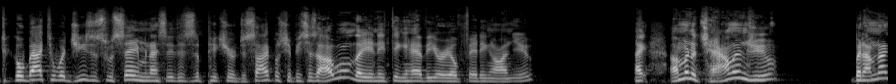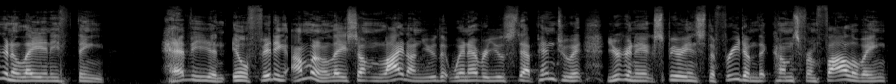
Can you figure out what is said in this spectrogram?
to go back to what Jesus was saying, and I say this is a picture of discipleship, he says, I won't lay anything heavy or ill fitting on you. I'm going to challenge you, but I'm not going to lay anything heavy and ill fitting. I'm going to lay something light on you that whenever you step into it, you're going to experience the freedom that comes from following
